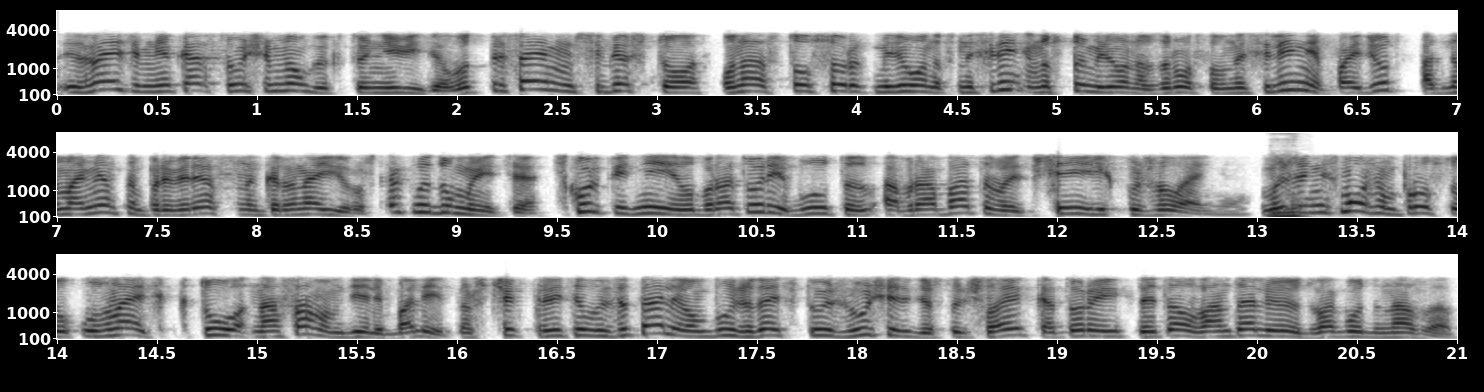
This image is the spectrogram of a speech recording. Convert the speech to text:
И знаете, мне кажется, очень много кто не видел. Вот представим себе, что у нас 140 миллионов населения, ну 100 миллионов взрослого населения пойдет одномоментно проверяться на коронавирус. Как вы думаете, сколько дней лаборатории будут обрабатывать все их пожелания? Мы же не сможем просто узнать, кто на самом деле болеет. Потому что человек прилетел из Италии, он будет ждать в той же очереди, что человек, который летал в Анталию два года назад.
